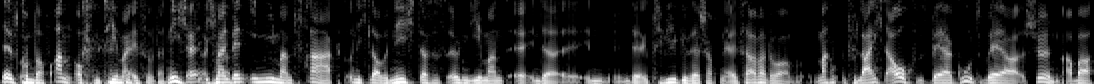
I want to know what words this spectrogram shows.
Es kommt darauf an, ob es ein Thema ist oder nicht. Ja, ja, ich meine, wenn ihn niemand fragt, und ich glaube nicht, dass es irgendjemand äh, in, der, äh, in, in der Zivilgesellschaft in El Salvador machen, vielleicht auch, wäre gut, wäre schön, aber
